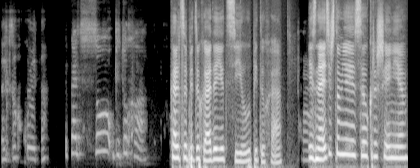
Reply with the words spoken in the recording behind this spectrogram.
Кольцо какое-то. Кольцо петуха. Кольцо петуха дает силу петуха. И знаете, что у меня есть за украшение?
